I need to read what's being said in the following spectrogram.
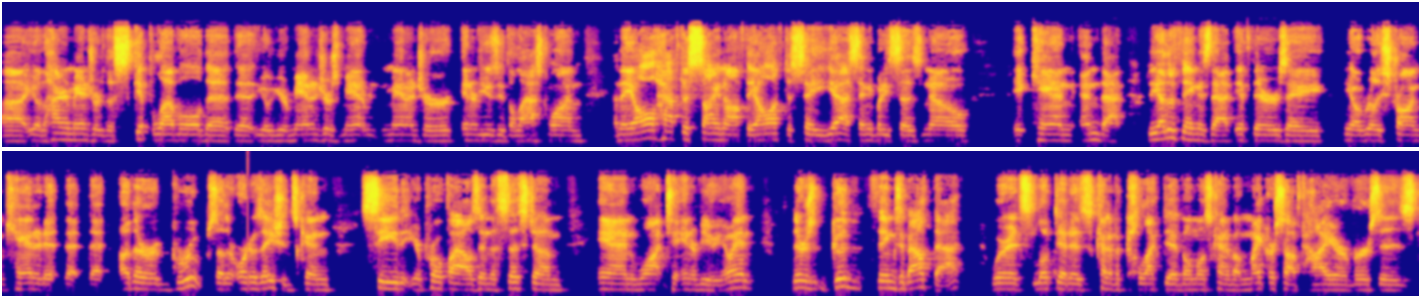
uh, you know the hiring manager the skip level the, the you know your manager's man, manager interviews you the last one and they all have to sign off. They all have to say yes. Anybody says no it can end that. The other thing is that if there's a you know really strong candidate that that other groups other organizations can see that your profile's in the system and want to interview you and there's good things about that where it's looked at as kind of a collective almost kind of a microsoft hire versus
